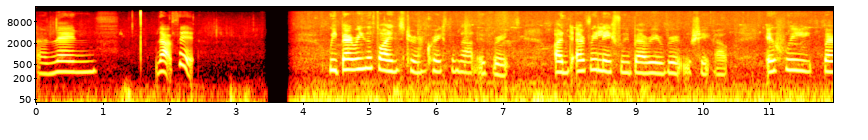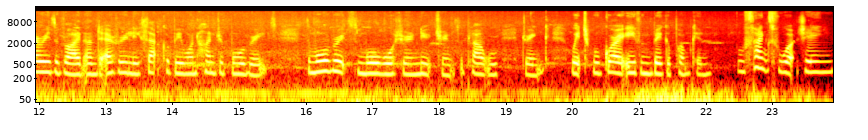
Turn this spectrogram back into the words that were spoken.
And then that's it. We bury the vines to increase the amount of roots and every leaf we bury a root will shoot out. If we bury the vine under every leaf that could be 100 more roots. The more roots the more water and nutrients the plant will drink which will grow even bigger pumpkin. Well thanks for watching.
